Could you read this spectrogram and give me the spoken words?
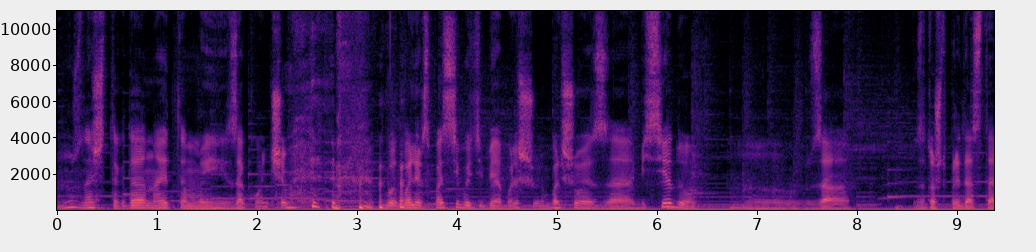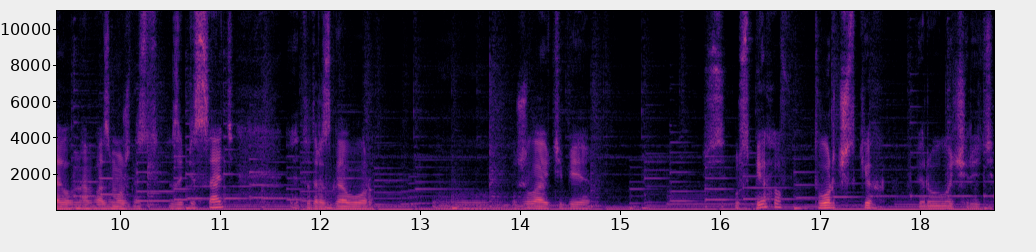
Ну, значит, тогда на этом и закончим. Вот, Валер, спасибо тебе большое, за беседу, э, за, за то, что предоставил нам возможность записать этот разговор. М, Желаю тебе успехов творческих, в первую очередь.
